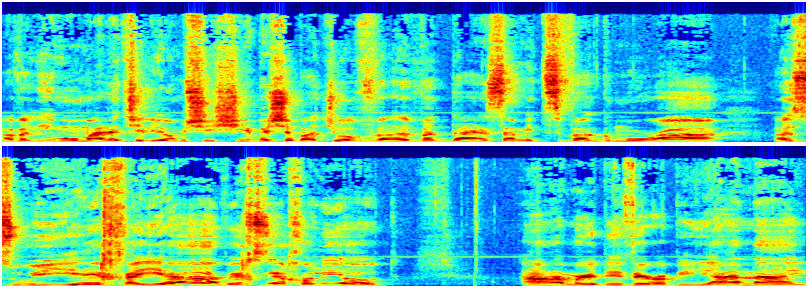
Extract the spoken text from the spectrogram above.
אבל אם הוא מל את של יום שישי בשבת שהוא ודאי עשה מצווה גמורה, אז הוא יהיה חייב, איך זה יכול להיות? אמר דבר רבי ינאי,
